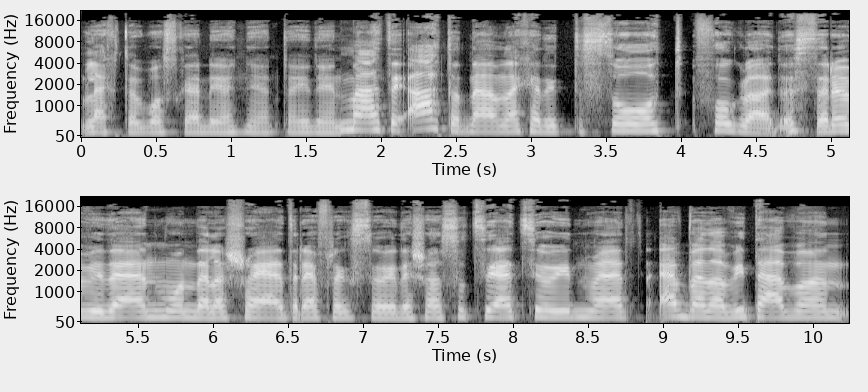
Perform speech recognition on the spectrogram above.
legtöbb Oscar díjat nyerte idén. Máté, átadnám neked itt a szót, foglald össze röviden, mondd el a saját reflexióid és asszociációid, mert ebben a vitában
